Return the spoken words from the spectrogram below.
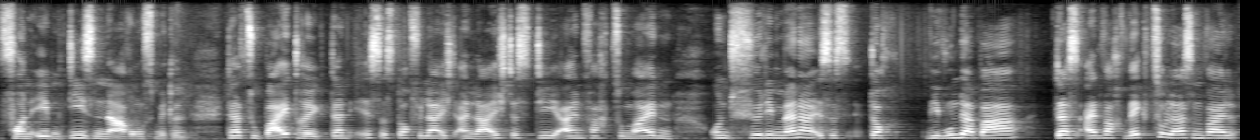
von eben diesen Nahrungsmitteln dazu beiträgt, dann ist es doch vielleicht ein leichtes, die einfach zu meiden. Und für die Männer ist es doch wie wunderbar, das einfach wegzulassen, weil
